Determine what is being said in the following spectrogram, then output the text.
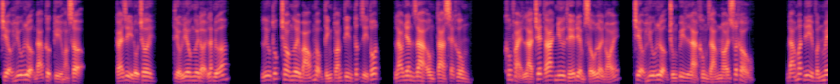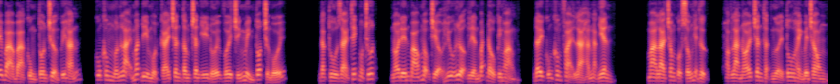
triệu hữu lượng đã cực kỳ hoảng sợ. Cái gì đồ chơi? Tiểu liêu ngươi đợi lát nữa. Lưu thúc cho ngươi báo ngộng tính toán tin tức gì tốt lao nhân ra ông ta sẽ không. Không phải là chết ta như thế điểm xấu lời nói, triệu hữu lượng trung quy là không dám nói xuất khẩu. Đã mất đi vấn mê bà bà cùng tôn trưởng quý hắn, cũng không muốn lại mất đi một cái chân tâm chân ý đối với chính mình tốt trưởng bối. Đặc thù giải thích một chút, nói đến báo ngộng triệu hữu lượng liền bắt đầu kinh hoàng, đây cũng không phải là hắn ngạc nhiên mà là trong cuộc sống hiện thực, hoặc là nói chân thật người tu hành bên trong,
